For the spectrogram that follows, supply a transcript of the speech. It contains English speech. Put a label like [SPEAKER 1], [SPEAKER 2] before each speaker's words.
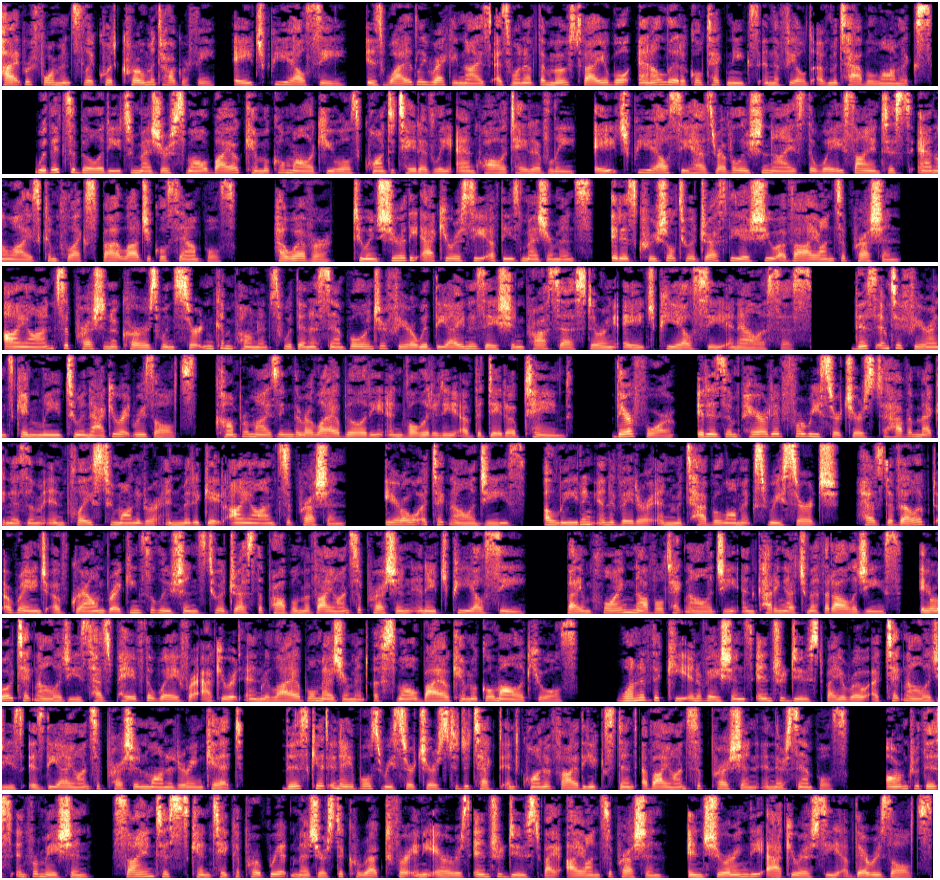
[SPEAKER 1] High performance liquid chromatography, HPLC, is widely recognized as one of the most valuable analytical techniques in the field of metabolomics. With its ability to measure small biochemical molecules quantitatively and qualitatively, HPLC has revolutionized the way scientists analyze complex biological samples. However, to ensure the accuracy of these measurements, it is crucial to address the issue of ion suppression. Ion suppression occurs when certain components within a sample interfere with the ionization process during HPLC analysis. This interference can lead to inaccurate results, compromising the reliability and validity of the data obtained. Therefore, it is imperative for researchers to have a mechanism in place to monitor and mitigate ion suppression. IROA Technologies, a leading innovator in metabolomics research, has developed a range of groundbreaking solutions to address the problem of ion suppression in HPLC. By employing novel technology and cutting edge methodologies, IROA Technologies has paved the way for accurate and reliable measurement of small biochemical molecules. One of the key innovations introduced by IROA Technologies is the Ion Suppression Monitoring Kit. This kit enables researchers to detect and quantify the extent of ion suppression in their samples. Armed with this information, scientists can take appropriate measures to correct for any errors introduced by ion suppression, ensuring the accuracy of their results.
